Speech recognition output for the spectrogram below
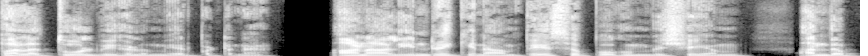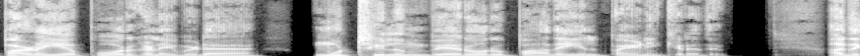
பல தோல்விகளும் ஏற்பட்டன. ஆனால் இன்றைக்கு நாம் பேசப்போகும் விஷயம் அந்த பழைய போர்களை விட முற்றிலும் வேறொரு பாதையில் பயணிக்கிறது. அது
